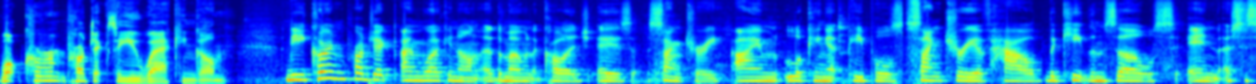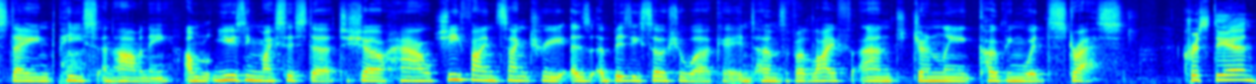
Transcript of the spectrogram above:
what current projects are you working on? The current project I'm working on at the moment at college is Sanctuary. I'm looking at people's sanctuary of how they keep themselves in a sustained peace and harmony. I'm using my sister to show how she finds Sanctuary as a busy social worker in terms of her life and generally coping with stress. Christian,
